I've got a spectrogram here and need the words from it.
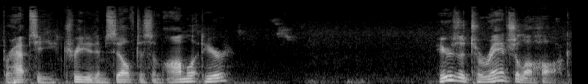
Perhaps he treated himself to some omelet here. Here's a tarantula hawk.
